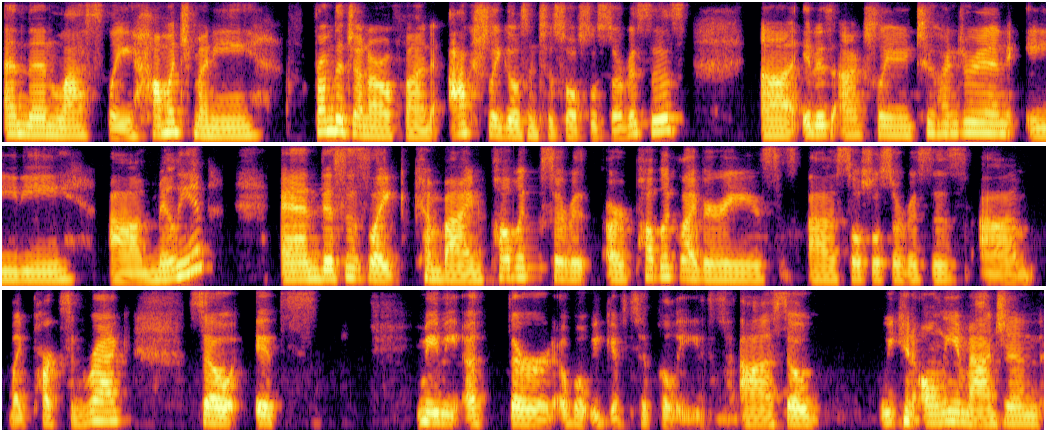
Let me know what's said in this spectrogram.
And then lastly, how much money from the general fund actually goes into social services. Uh, it is actually 280 uh, million. And this is like combined public service or public libraries, uh, social services, um, like parks and rec. So it's maybe a third of what we give to police. Uh, so we can only imagine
